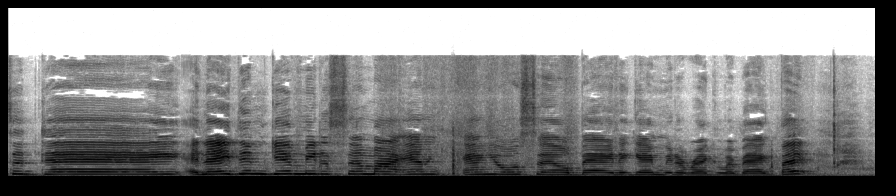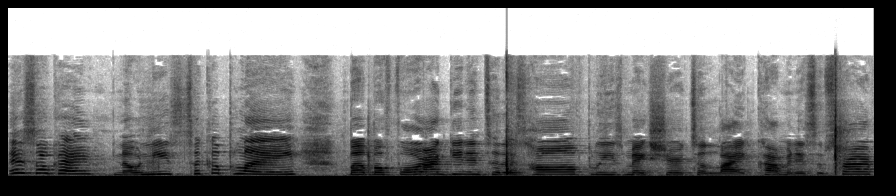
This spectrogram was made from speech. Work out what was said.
today. And they didn't give me the semi-annual sale bag. They gave me the regular bag but it's okay. No needs to complain. But before i get into this haul please make sure to like comment and subscribe.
